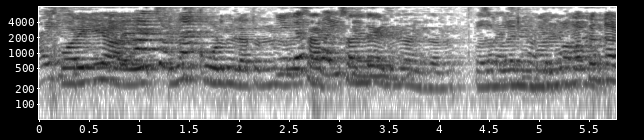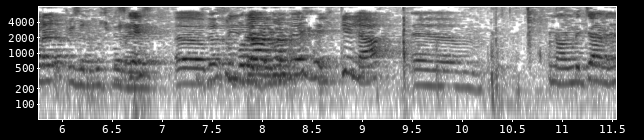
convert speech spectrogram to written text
കൊറേ ആയി. ഇന്ന് സ്കൂളൊന്നും ഇല്ലാത്തതുകൊണ്ട് സൺഡേ ആയിട്ട് വാങ്ങിയതാണ്. നമുക്ക് എന്താണ് പിസനെ കുറിച്ച് healthy അല്ല? നോൺ വെജ് ആണ്.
